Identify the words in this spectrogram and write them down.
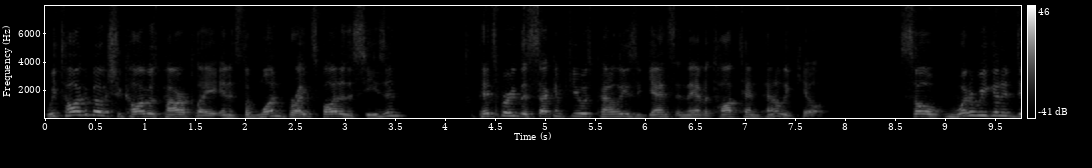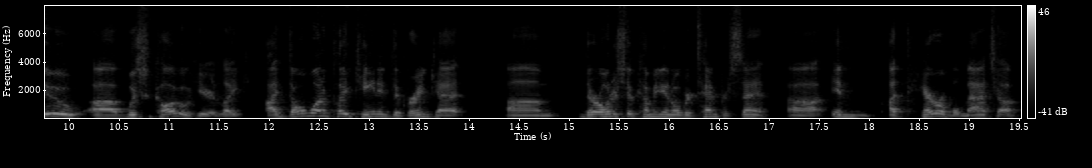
we talk about Chicago's power play, and it's the one bright spot of the season. Pittsburgh, the second fewest penalties against, and they have a top 10 penalty kill. So what are we going to do uh, with Chicago here? Like, I don't want to play Kane and DeBrincat. Um, their ownership coming in over 10% uh, in a terrible matchup.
